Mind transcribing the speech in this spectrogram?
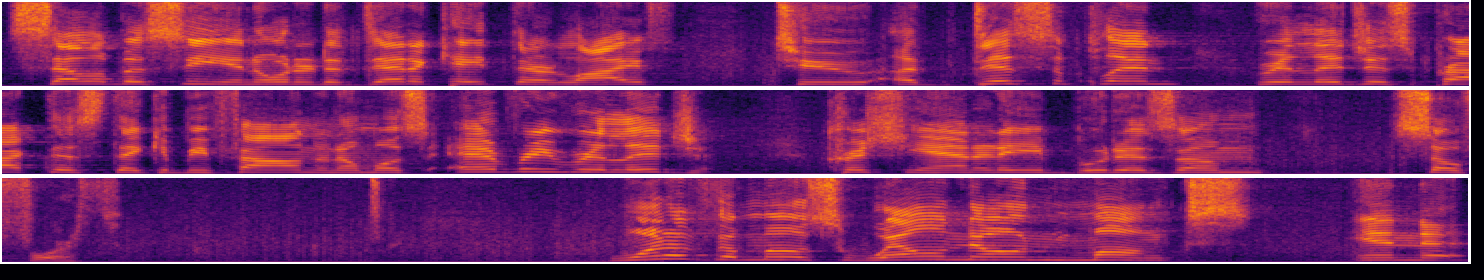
celibacy in order to dedicate their life to a disciplined religious practice. They can be found in almost every religion Christianity, Buddhism, so forth. One of the most well known monks in the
